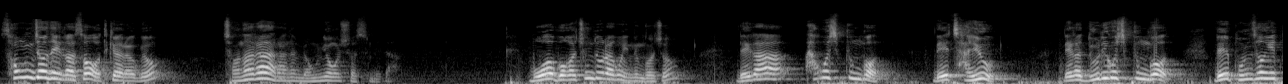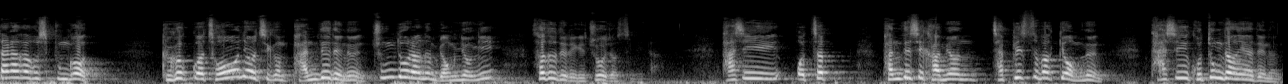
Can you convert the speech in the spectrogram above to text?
성전에 가서 어떻게 하라고요? 전하라 라는 명령을 주셨습니다. 뭐와 뭐가 충돌하고 있는 거죠? 내가 하고 싶은 것, 내 자유, 내가 누리고 싶은 것, 내 본성이 따라가고 싶은 것, 그것과 전혀 지금 반대되는 충돌하는 명령이 사도들에게 주어졌습니다. 다시 어차 반드시 가면 잡힐 수밖에 없는 다시 고통당해야 되는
